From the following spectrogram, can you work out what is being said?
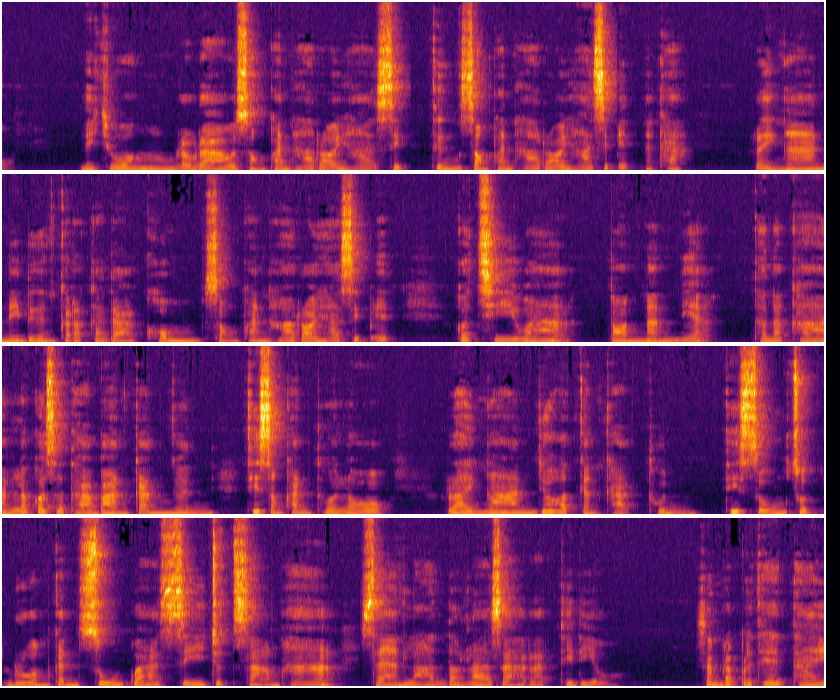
ก ในช่วงราวๆ 2550 ถึง 2551 นะคะ รายงานในเดือนกรกฎาคม 2551 ก็ชี้ว่า ตอนนั้นเนี่ย ธนาคารแล้วก็สถาบันการเงินที่สำคัญทั่วโลก รายงานยอดการขาดทุนที่สูงสุดรวมกันสูงกว่า 4.35 แสนล้านดอลลาร์สหรัฐทีเดียว สำหรับประเทศไทย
